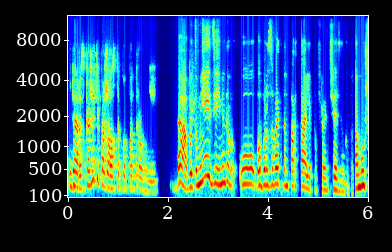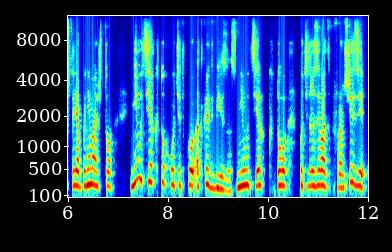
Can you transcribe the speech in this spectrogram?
Да, расскажите, пожалуйста, поподробнее. Да, вот у меня идея именно о образовательном портале по франчайзингу, потому что я понимаю, что не у тех, кто хочет открыть бизнес, не у тех, кто хочет развиваться по франшизе,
